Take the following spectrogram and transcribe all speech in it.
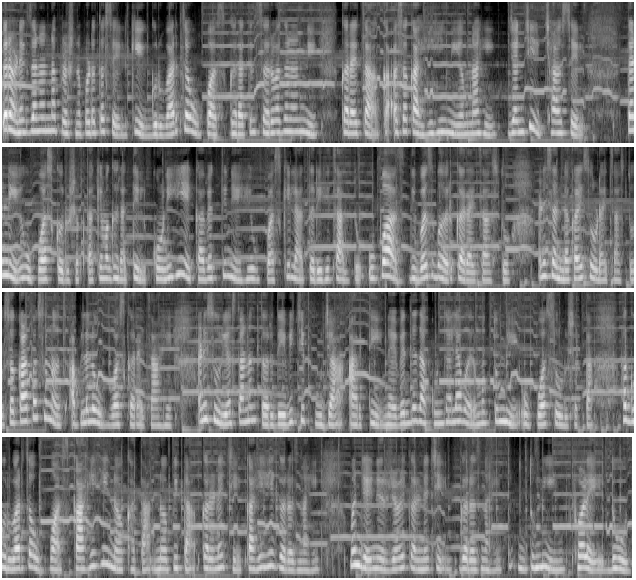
तर अनेक जणांना प्रश्न पडत असेल की गुरुवारचा उपवास घरातील सर्वजणांनी करायचा का? असा काहीही नियम नाही. ज्यांची इच्छा असेल त्यांनी उपवास करू शकता किंवा घरातील कोणीही एका व्यक्तीने हे उपवास केला तरीही चालतो. उपवास दिवसभर करायचा असतो आणि संध्याकाळी सोडायचा असतो. सकाळपासूनच आपल्याला उपवास करायचा आहे आणि सूर्यास्तानंतर देवीची पूजा आरती नैवेद्य दाखवून झाल्यावर मग तुम्ही उपवास सोडू शकता. हा गुरुवारचा उपवास काहीही न खाता न पिता करण्याची काहीही गरज नाही. म्हणजे निर्जळी करण्याची गरज नाही. तुम्ही फळे दूध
